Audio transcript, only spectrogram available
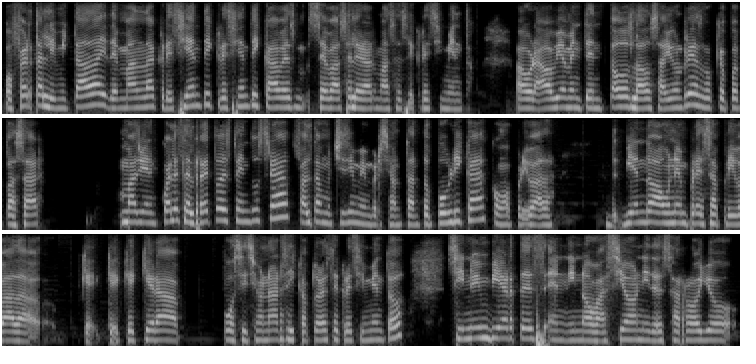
oferta limitada y demanda creciente y creciente y cada vez se va a acelerar más ese crecimiento. Ahora, obviamente en todos lados hay un riesgo que puede pasar más bien, ¿cuál es el reto de esta industria? Falta muchísima inversión, tanto pública como privada. Viendo a una empresa privada que, quiera posicionarse y capturar este crecimiento, si no inviertes en innovación y desarrollo,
